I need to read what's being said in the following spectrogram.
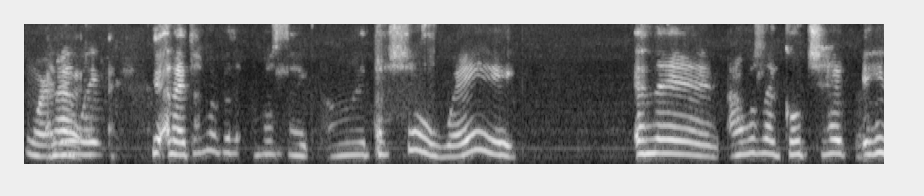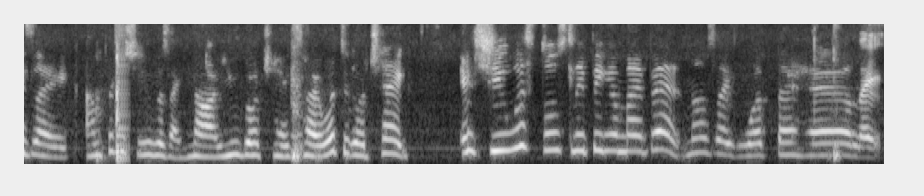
Why And they I- wait? yeah, and I told my brother, I was like, oh, I think she awake. And then I was like, go check. And he's like, I'm pretty sure he was like, nah, you go check. So I went to go check. And she was still sleeping in my bed. And I was like, what the hell? Like,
